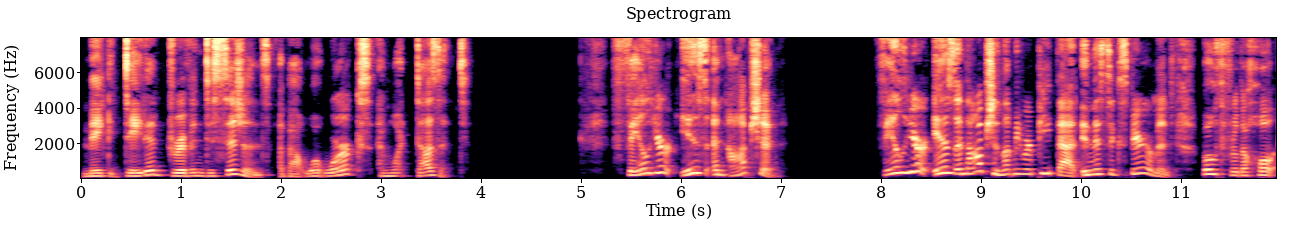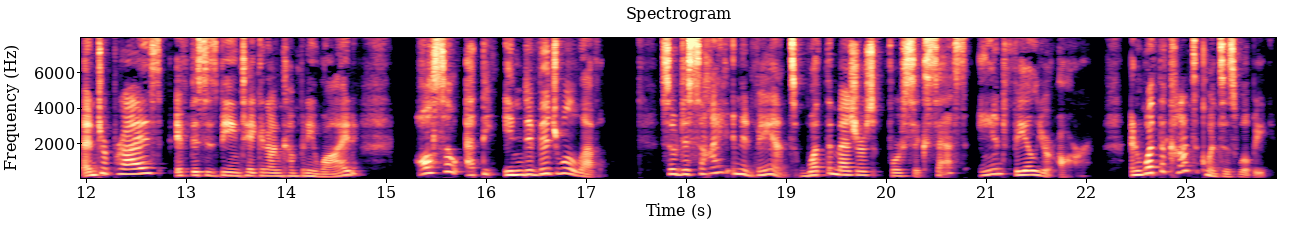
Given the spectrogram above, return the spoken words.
Make data driven decisions about what works and what doesn't. Failure is an option. Failure is an option. Let me repeat that in this experiment, both for the whole enterprise, if this is being taken on company wide, also at the individual level. So decide in advance what the measures for success and failure are and what the consequences will be,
